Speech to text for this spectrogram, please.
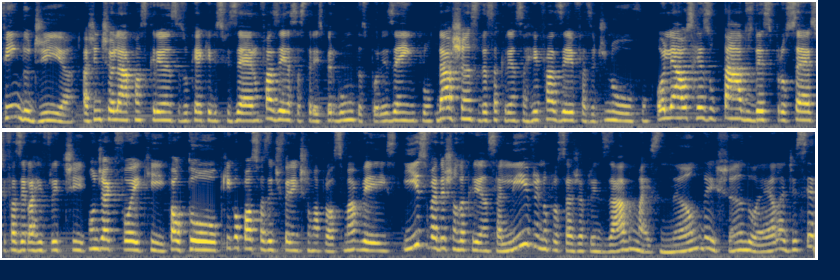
fim do dia, a gente olhar com as crianças o que é que eles fizeram, fazer essas três perguntas, por exemplo, dar a chance dessa criança refazer, fazer de novo, olhar os resultados desse processo e fazer ela refletir onde é que foi que faltou, o que, que eu posso fazer diferente numa próxima vez. E isso vai deixando a criança livre no processo de aprendizado, mas não deixando ela de ser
